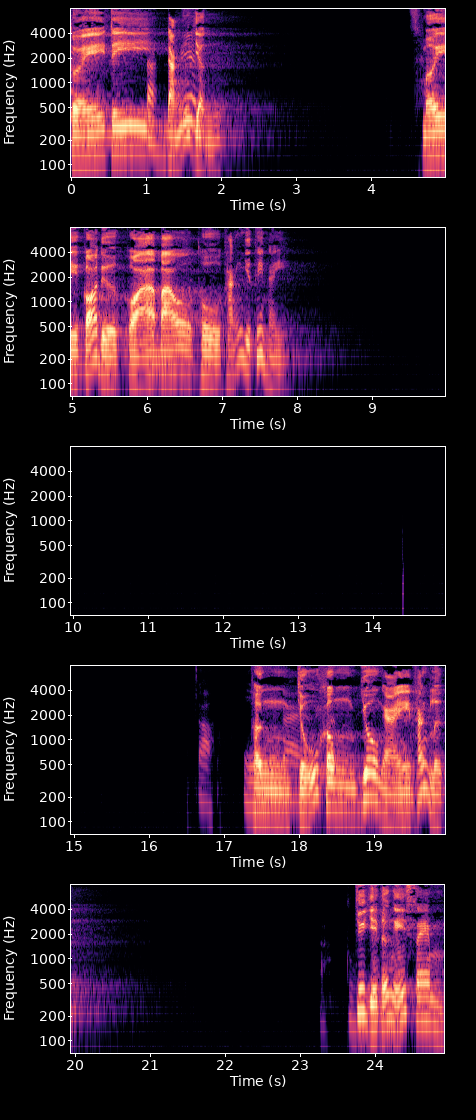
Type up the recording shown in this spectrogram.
Tuệ tri đẳng giận, Mới có được quả báo thù thắng như thế này. Thần chủ không vô ngại thắng lực. Chứ vậy tự nghĩ xem.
